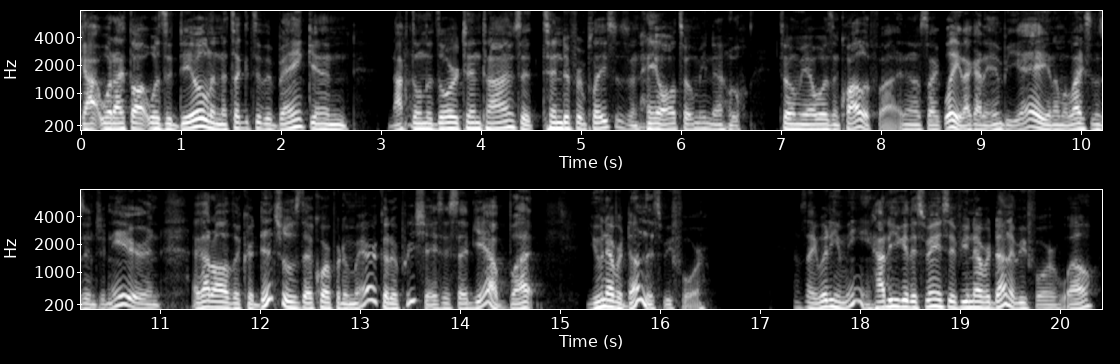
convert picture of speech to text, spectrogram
got what I thought was a deal and I took it to the bank and knocked on the door 10 times at 10 different places, and they all told me no told me I wasn't qualified. And I was like, wait, I got an MBA and I'm a licensed engineer and I got all the credentials that corporate America appreciates. They said, yeah, but you've never done this before. I was like, what do you mean? How do you get experience if you've never done it before? Well,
